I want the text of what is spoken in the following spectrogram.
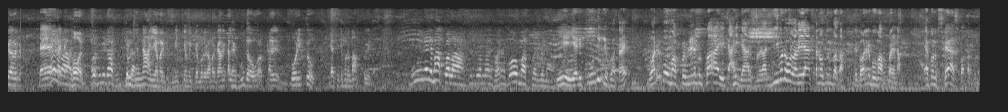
গ্রামের না আমার কিছু ভিক্ষে মিক্ষে মনে আমার গ্রামে কালে হুদাও কালে গরিব তো এর থেকে মনে মাফ করে দেয়। মাফ করলাম কিন্তু আপনার ঘরের বউ মাফ করবে না। এই এর কোন দিক কথায়? ঘরের বউ মাফ করবে না এটা কাই কাহিনী আর আর জীবনে বললাম এই একটা নতুন কথা ঘরের বউ মাফ করে না। এখন শেষ কথার কোনো।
